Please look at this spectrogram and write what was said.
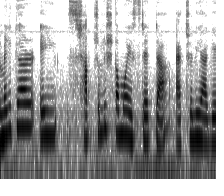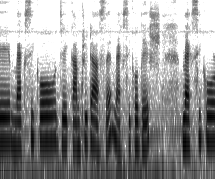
আমেরিকার এই সাতচল্লিশতম স্টেটটা অ্যাকচুয়ালি আগে মেক্সিকো যে কান্ট্রিটা আছে মেক্সিকো দেশ মেক্সিকোর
